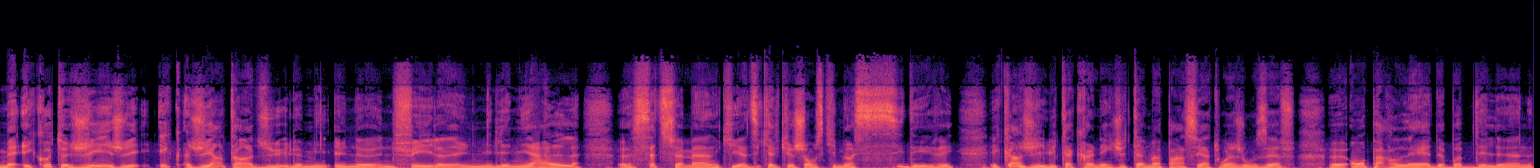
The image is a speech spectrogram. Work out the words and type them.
Mais écoute, j'ai, j'ai, j'ai entendu le, une, une fille, une milléniale, euh, cette semaine qui a dit quelque chose qui m'a sidéré. Et quand j'ai lu ta chronique, j'ai tellement pensé à toi, Joseph. Euh, on parlait de Bob Dylan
